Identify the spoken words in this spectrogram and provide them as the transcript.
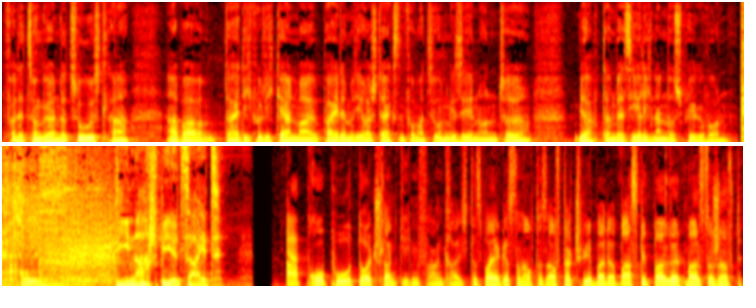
Verletzungen gehören dazu, ist klar. Aber da hätte ich wirklich gern mal beide mit ihrer stärksten Formation gesehen und äh, ja, dann wäre es sicherlich ein anderes Spiel geworden. Die Nachspielzeit. Apropos Deutschland gegen Frankreich. Das war ja gestern auch das Auftaktspiel bei der Basketball-Weltmeisterschaft.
